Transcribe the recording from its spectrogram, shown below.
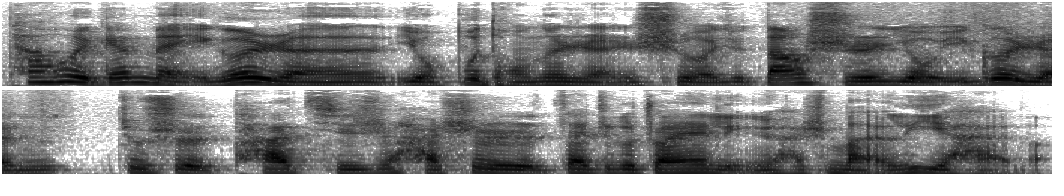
他会给每个人有不同的人设。就当时有一个人，就是他其实还是在这个专业领域还是蛮厉害的，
